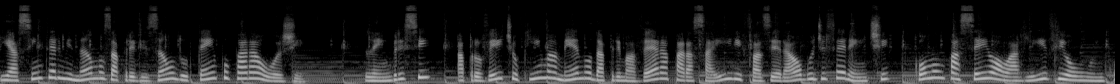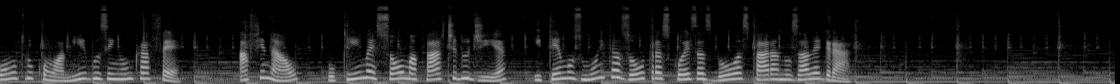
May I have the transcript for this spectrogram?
E assim terminamos a previsão do tempo para hoje. Lembre-se, aproveite o clima ameno da primavera para sair e fazer algo diferente, como um passeio ao ar livre ou um encontro com amigos em um café. Afinal, o clima é só uma parte do dia, e temos muitas outras coisas boas para nos alegrar.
